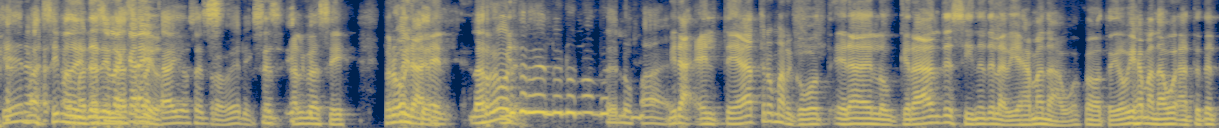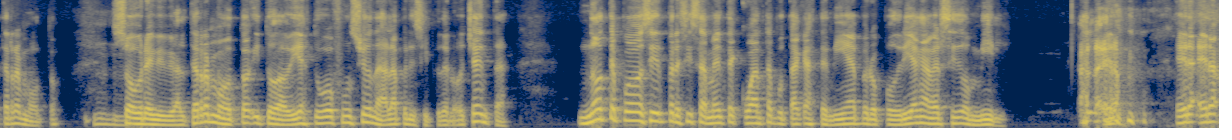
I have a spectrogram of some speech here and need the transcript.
¿qué era? Sí, Manuel, Ignacio, Lacayo. Lacayo Centroamérica. Algo así. Pero mira, el, la de los nombres de los más. Mira, el Teatro Margot era de los grandes cines de la vieja Managua. Cuando te digo vieja Managua, antes del terremoto, sobrevivió al terremoto y todavía estuvo funcional a principios de los 80. No te puedo decir precisamente cuántas butacas tenía, pero podrían haber sido mil. Era, era,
